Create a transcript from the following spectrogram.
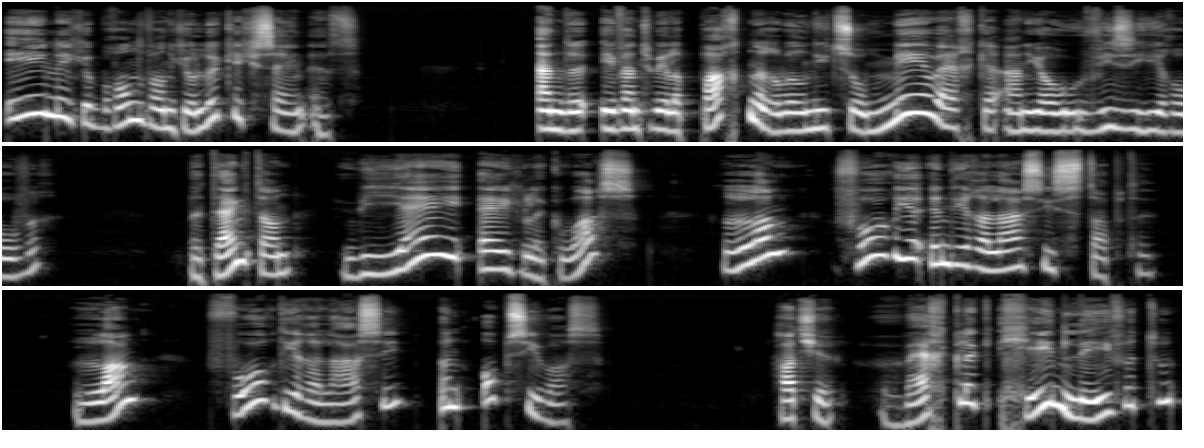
enige bron van gelukkig zijn is. En de eventuele partner wil niet zo meewerken aan jouw visie hierover. Bedenk dan wie jij eigenlijk was, lang voor je in die relatie stapte, lang voor die relatie een optie was. Had je werkelijk geen leven toen?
